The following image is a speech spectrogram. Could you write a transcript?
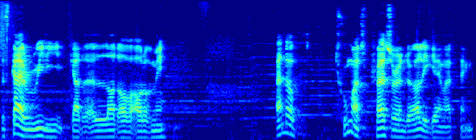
This guy really got a lot of, out of me. Kind of too much pressure in the early game, I think.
